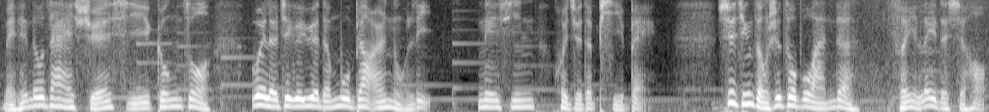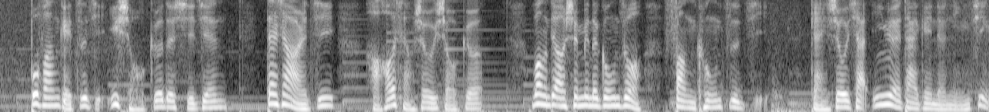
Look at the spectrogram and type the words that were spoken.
每天都在学习、工作，为了这个月的目标而努力，内心会觉得疲惫，事情总是做不完的。所以累的时候，不妨给自己一首歌的时间，戴上耳机，好好享受一首歌，忘掉身边的工作，放空自己，感受一下音乐带给你的宁静，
